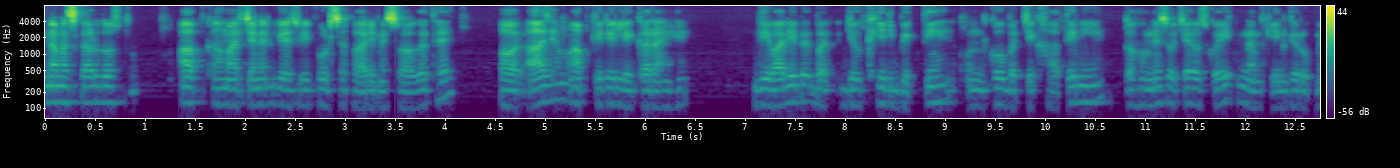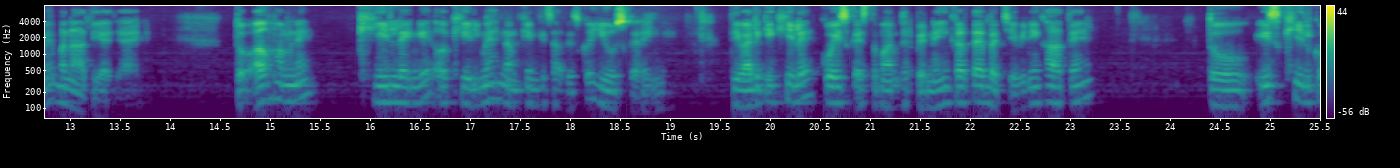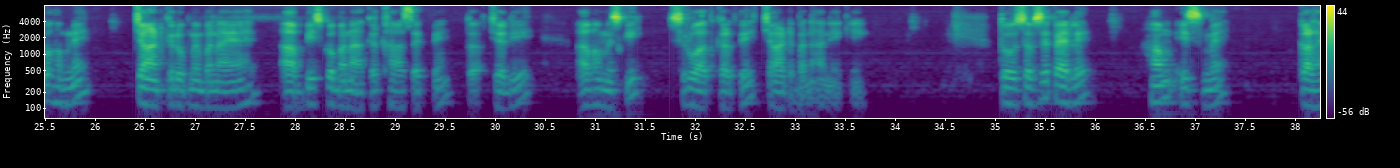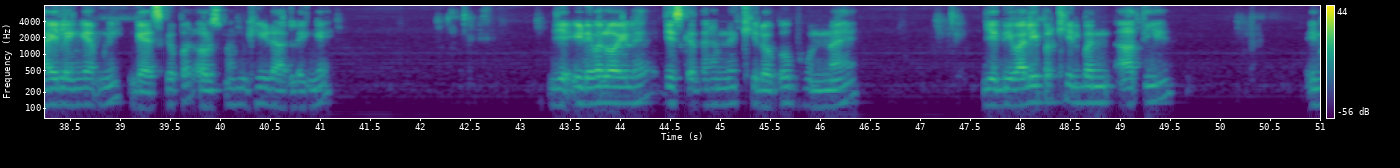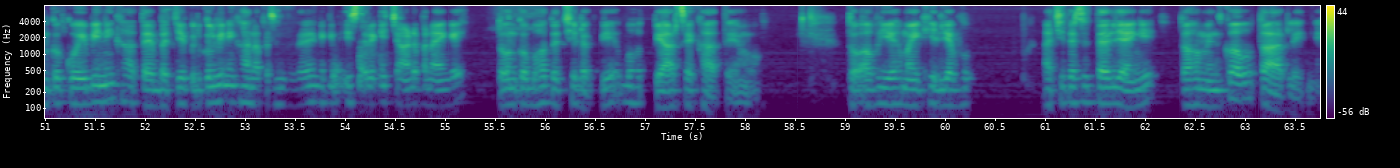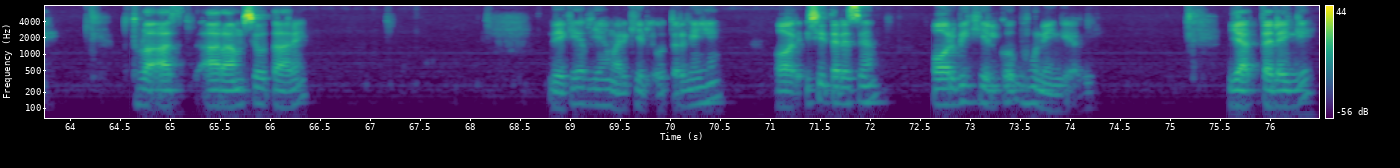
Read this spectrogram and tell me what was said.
नमस्कार दोस्तों, आपका हमारे चैनल वी फ़ूड सफारी में स्वागत है। और आज हम आपके लिए लेकर आए हैं दिवाली पे जो खीर बिकती हैं, उनको बच्चे खाते नहीं हैं तो हमने सोचा उसको एक नमकीन के रूप में बना दिया जाए। तो अब हमने खीर लेंगे और खीर में नमकीन के साथ इसको यूज़ करेंगे। दिवाली की खील है, कोई इसका इस्तेमाल घर पर नहीं करता है, बच्चे भी नहीं खाते हैं। तो इस खील को हमने चाट के रूप में बनाया है। आप भी इसको बनाकर खा सकते हैं। तो चलिए, अब हम इसकी शुरुआत करते हैं चाट बनाने की। तो सबसे पहले हम इसमें कढ़ाई लेंगे अपनी गैस के ऊपर और उसमें हम घी डाल लेंगे। ये इडेबल ऑयल है, जिसके अंदर हमने खीलों को भूनना है। ये दिवाली पर खील बन आती हैं। इनको कोई भी नहीं खाता है, बच्चे बिल्कुल भी नहीं खाना पसंद करते हैं, लेकिन इस तरह की चाट बनाएँगे। तो उनको बहुत अच्छी लगती है, बहुत प्यार से खाते हैं वो। तो अब ये हमारी खीर जब अच्छी तरह से तल जाएँगी तो हम इनको अब उतार लेंगे। तो थोड़ा आराम से उतारें। देखिए, अब ये हमारी खील उतर गई हैं और इसी तरह से हम और भी खील को भूनेंगे अभी। या तलेंगे,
